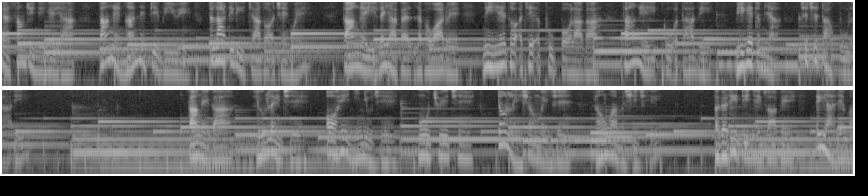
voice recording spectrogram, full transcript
ကပ်စောင့်ကြည့်နေခဲ့ရာတားငယ်၅နှစ်ပြည့်ပြီး၍တလတိတိကြာသောအချိန်ဝယ်တားငယ်၏လက်ရဘက်လက်ဘဝတွင်နေရဲသောအကျစ်အဖုပေါ်လာကတားငယ်၏ကိုအသားသည်မိခဲ့သည်မြချစ်ချစ်တောက်ပူလာ၏တားငယ်က လူးလိမ့်ခြင်းအော်ဟစ်ညှဉ်းညူခြင်းငိုကြွေးခြင်းတွန့်လိန်ရှုံမိန်ခြင်းလုံးဝမရှိချေပဂတိတည်ငြိမ်စွာပင်အိယာထဲမှ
